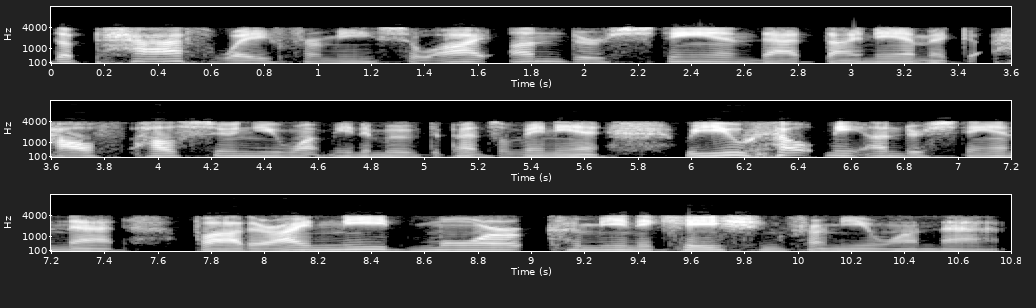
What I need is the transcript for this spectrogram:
the pathway for me so I understand that dynamic. How how soon you want me to move to Pennsylvania? Will you help me understand that father? I need more communication from you on that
